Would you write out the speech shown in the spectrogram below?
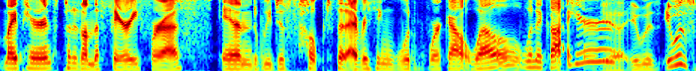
my parents put it on the ferry for us, and we just hoped that everything would work out well when it got here. Yeah, it was it was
